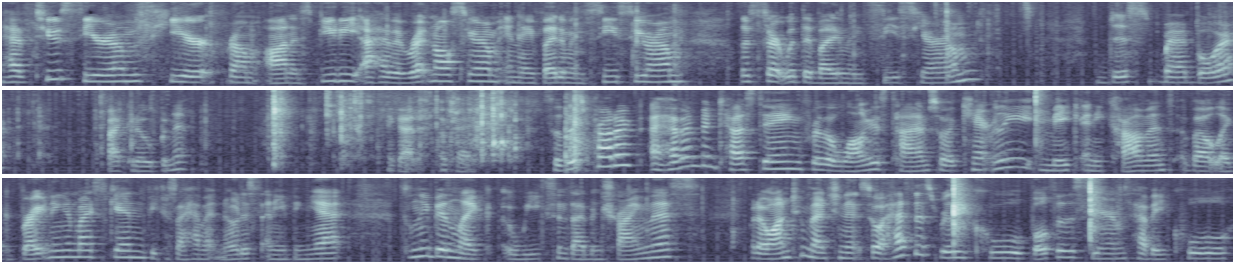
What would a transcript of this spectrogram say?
I have two serums here from Honest Beauty. I have a retinol serum and a vitamin C serum. Let's start with the vitamin C serum. This bad boy, if I could open it. I got it, okay. So this product I haven't been testing for the longest time so I can't really make any comments about like brightening in my skin because I haven't noticed anything yet. It's only been like a week since I've been trying this but I wanted to mention it. So it has this really cool, both of the serums have a cool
